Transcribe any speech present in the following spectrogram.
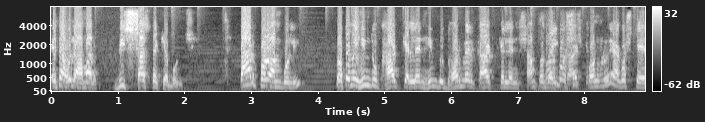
এটা হলো আমার বিশ্বাস থেকে বলছি। তারপর আমি বলি প্রথমে হিন্দু কার্ড খেললেন হিন্দু ধর্মের কার্ড খেললেন সাম্প্রদায়িক পনেরোই আগস্টের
